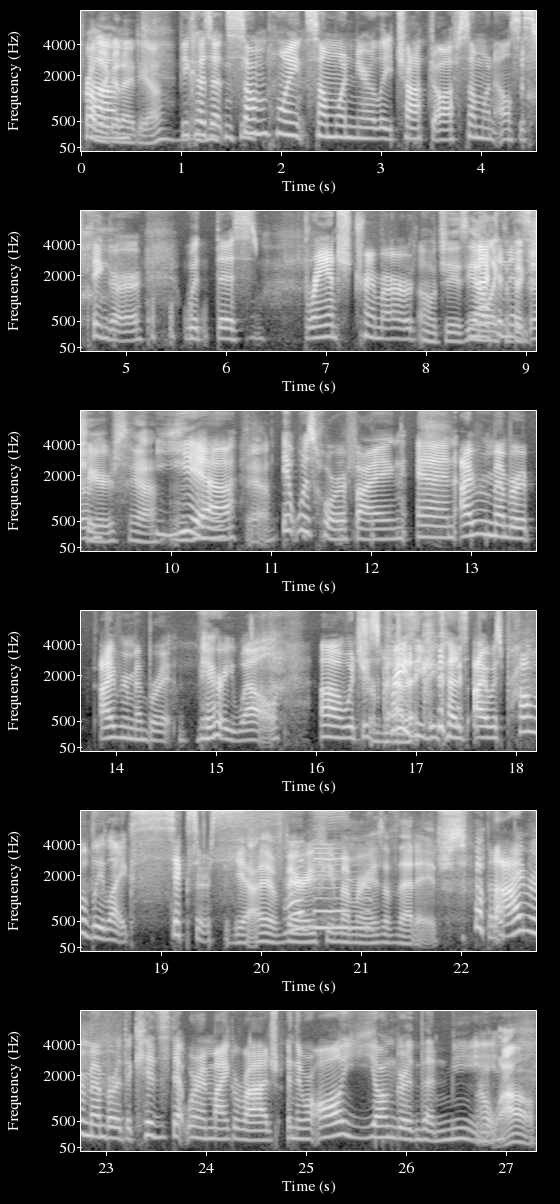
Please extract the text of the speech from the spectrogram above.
Probably a good Um, idea. because at some point someone nearly chopped off someone else's finger with this branch trimmer Oh, geez. Yeah, like the big shears. Yeah. yeah Yeah. it was horrifying and i remember i remember it very well uh, which is crazy because i was probably like six or seven Yeah, I have very few memories of that age. so- but i remember the kids that were in my garage and they were all younger than me. Oh, wow.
